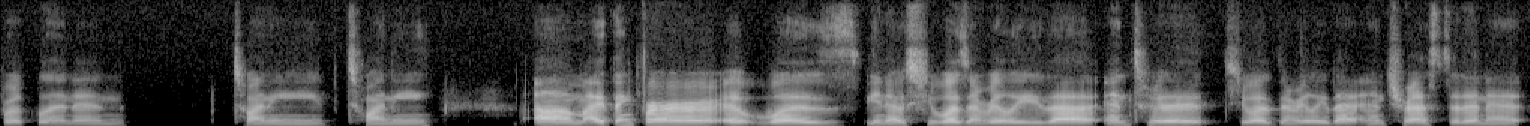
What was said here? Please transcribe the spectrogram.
Brooklyn in 2020. Um, I think for her, it was, you know, she wasn't really that into it. She wasn't really that interested in it.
